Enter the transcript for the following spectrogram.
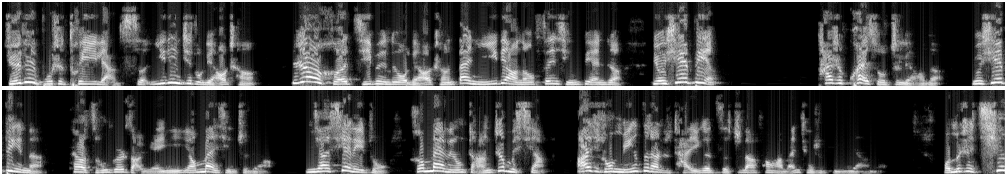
绝对不是推一两次，一定记住疗程。任何疾病都有疗程，但你一定要能分型辨证。有些病它是快速治疗的，有些病呢，它要从根找原因，要慢性治疗。你像线粒肿和麦粒肿长得这么像，而且从名字上只差一个字，治疗方法完全是不一样的。我们是清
